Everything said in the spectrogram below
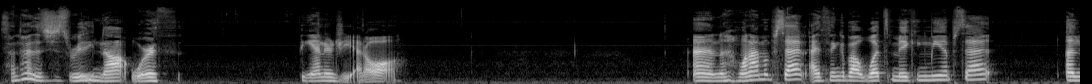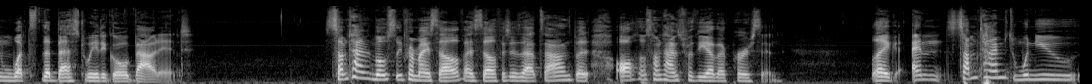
Sometimes it's just really not worth the energy at all. And when I'm upset, I think about what's making me upset and what's the best way to go about it. Sometimes mostly for myself, as selfish as that sounds, but also sometimes for the other person. Like, and sometimes when you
